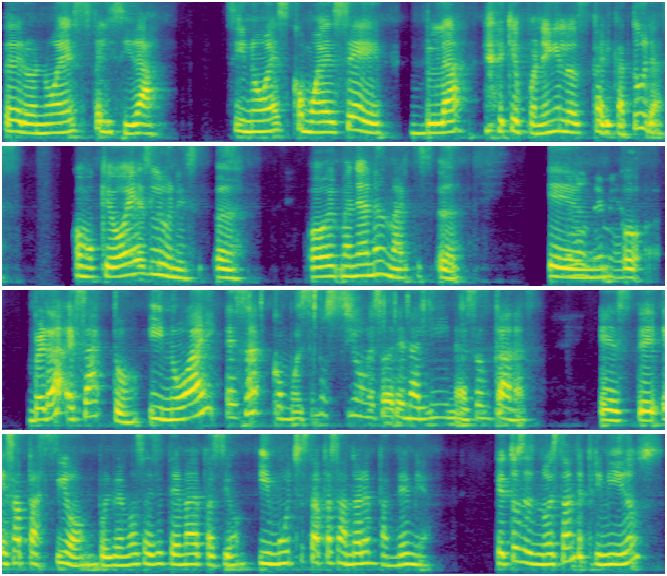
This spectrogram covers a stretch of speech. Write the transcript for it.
pero no es felicidad, sino es como ese bla que ponen en las caricaturas como que hoy es lunes, hoy, mañana es martes. Em, ¿Verdad? Exacto. Y no hay esa, como esa emoción, esa adrenalina, esas ganas, este, esa pasión. Volvemos a ese tema de pasión. Y mucho está pasando ahora en pandemia. Que entonces no están deprimidos,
